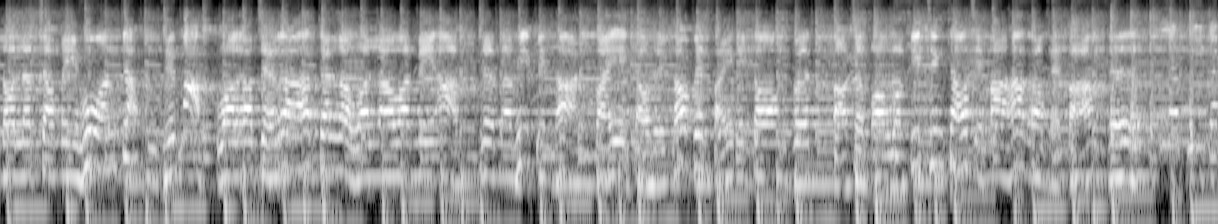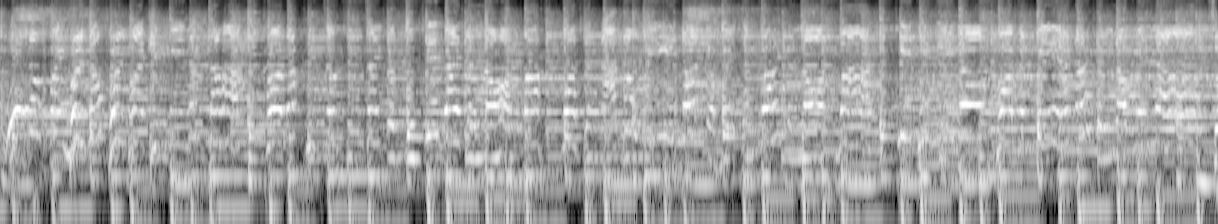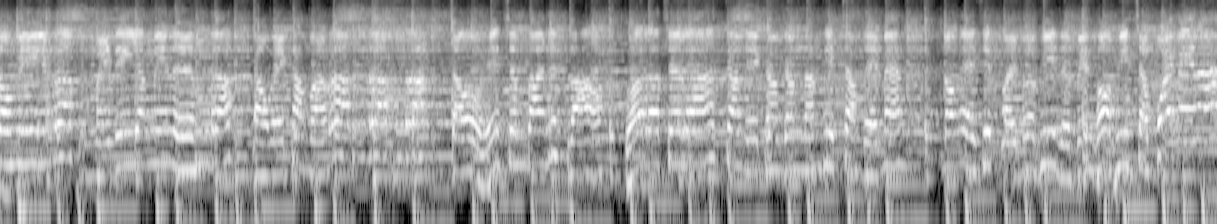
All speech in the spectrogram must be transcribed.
นอนแล้วจะไม่ห่วงกลับคืนมาว่าเราจะรักกันแล้ววันละวันไม่อาจเดินมาพี่เป็นทานไฟเก่าให้เขาเป็นไฟในกองเฟิร์นตอนจะบอกว่าคิดถึงเขาจะมาหาเราแค่ ยังจำได้หรือเปล่า ว่าเราจะรักกันในคำคำนั้นที่จำได้แม่น้องเอที่ปเมื่อพี่เดินเป็นพ่อพี่จำไว้ไหมนะ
